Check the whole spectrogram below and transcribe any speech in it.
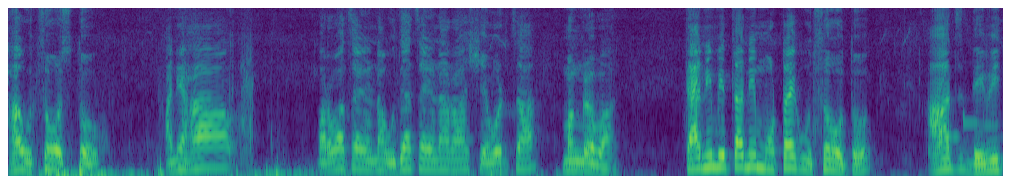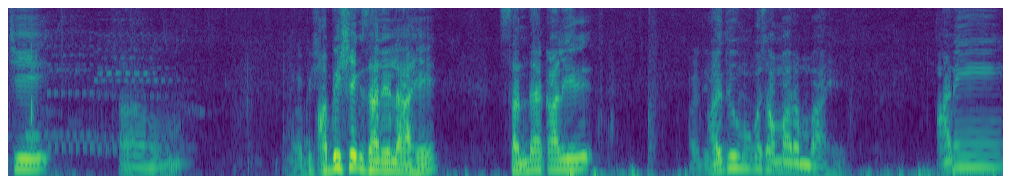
हा उत्सव असतो आणि हा परवाचा येणार उद्याचा येणारा शेवटचा मंगळवार. त्यानिमित्ताने मोठा एक उत्सव होतो. आज देवीची अभिषेक झालेला आहे. संध्याकाळी हळदी कुंकू समारंभ आहे. आणि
